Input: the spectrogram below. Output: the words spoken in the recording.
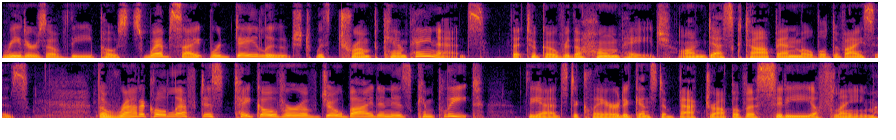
readers of the Post's website were deluged with Trump campaign ads that took over the homepage on desktop and mobile devices. The radical leftist takeover of Joe Biden is complete, the ads declared against a backdrop of a city aflame.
